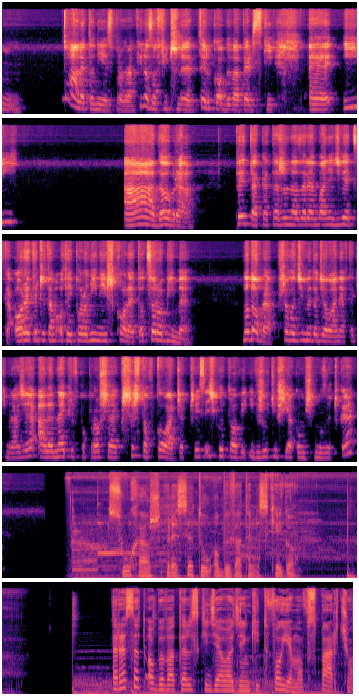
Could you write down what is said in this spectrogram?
Hmm. No, ale to nie jest program filozoficzny, tylko obywatelski. E, I. A, dobra. Pyta Katarzyna Zaręba-Niedźwiecka. O rety czytam o tej polonijnej szkole. To co robimy? No dobra, przechodzimy do działania w takim razie, ale najpierw poproszę Krzysztof Kołaczek, czy jesteś gotowy i wrzucisz jakąś muzyczkę? Słuchasz Resetu Obywatelskiego. Reset Obywatelski działa dzięki Twojemu wsparciu.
